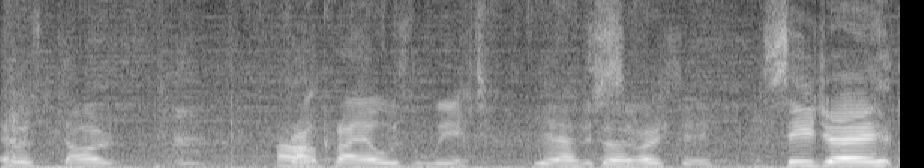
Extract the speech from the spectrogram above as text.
It was dope. Front um, cryo was lit. Yeah, It was so, so sick. CJ,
